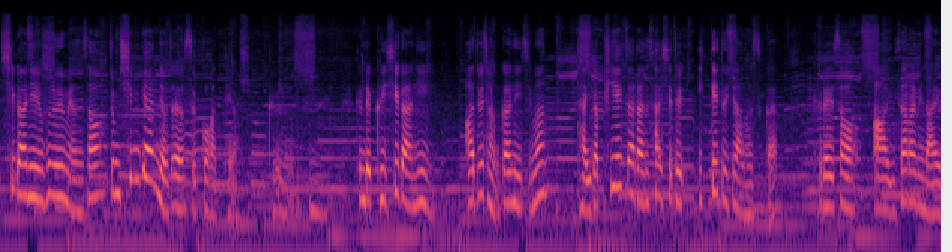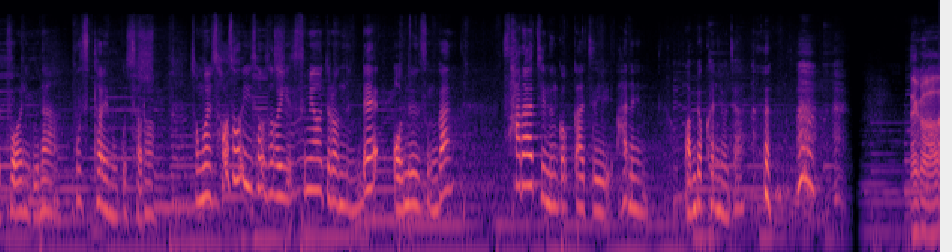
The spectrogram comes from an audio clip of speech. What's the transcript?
시간이 흐르면서 좀 신비한 여자였을 것 같아요. 그, 음. 근데 그 시간이 아주 잠깐이지만 자기가 피해자라는 사실을 잊게 되지 않았을까요? 그래서 아 이 사람이 나의 구원이구나 포스터의 문구처럼 정말 서서히 서서히 스며들었는데 어느 순간 사라지는 것까지 하는 완벽한 여자. 내가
